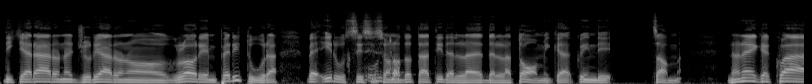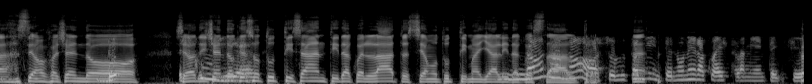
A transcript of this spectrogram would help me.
dichiararono e giurarono gloria e imperitura, beh, i russi si Appunto. sono dotati del- dell'atomica, quindi insomma... Non è che qua stiamo facendo, stiamo dicendo che eh. sono tutti santi da quel lato e siamo tutti maiali da no, quest'altro. No, no, Eh, assolutamente, non era questa la mia intenzione,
